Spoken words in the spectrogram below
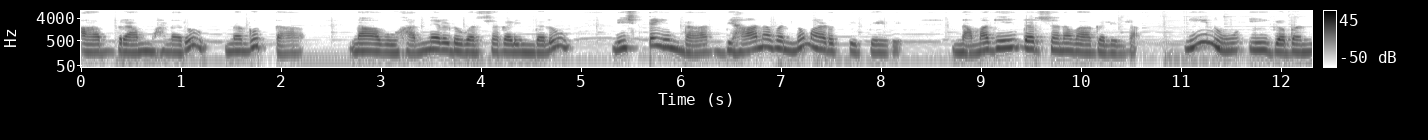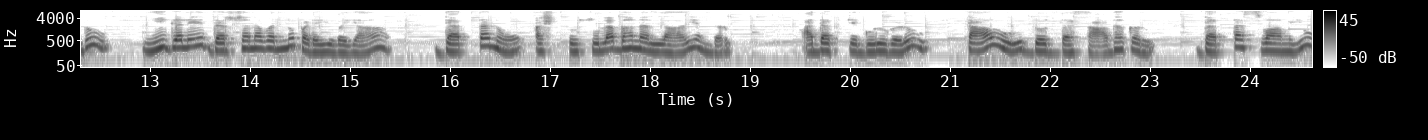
ಆ ಬ್ರಾಹ್ಮಣರು ನಗುತ್ತಾ, ನಾವು ಹನ್ನೆರಡು ವರ್ಷಗಳಿಂದಲೂ ನಿಷ್ಠೆಯಿಂದ ಧ್ಯಾನವನ್ನು ಮಾಡುತ್ತಿದ್ದೇವೆ. ನಮಗೇ ದರ್ಶನವಾಗಲಿಲ್ಲ. ನೀನು ಈಗ ಬಂದು ಈಗಲೇ ದರ್ಶನವನ್ನು ಪಡೆಯುವಯಾ? ದತ್ತನು ಅಷ್ಟು ಸುಲಭನಲ್ಲ ಎಂದರು. ಅದಕ್ಕೆ ಗುರುಗಳು, ತಾವು ದೊಡ್ಡ ಸಾಧಕರು. ದತ್ತಸ್ವಾಮಿಯು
